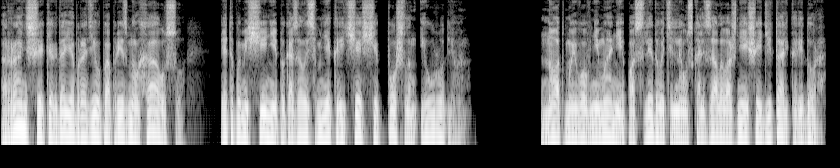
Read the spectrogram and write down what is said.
Раньше, когда я бродил по Призмалхаусу, это помещение показалось мне кричаще пошлым и уродливым. Но от моего внимания последовательно ускользала важнейшая деталь коридора,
